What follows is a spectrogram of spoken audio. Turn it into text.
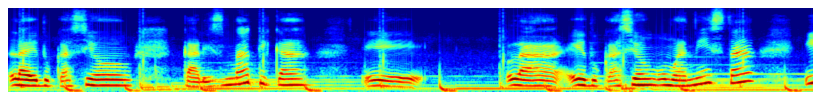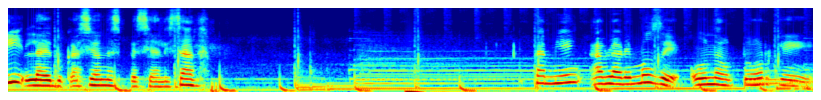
educación carismática, eh, la educación humanista y la educación especializada. También hablaremos de un autor que,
